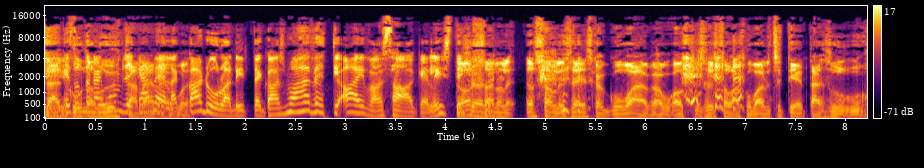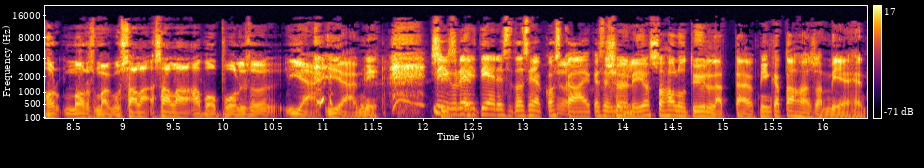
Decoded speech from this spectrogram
Sä et ja totta kai mun kävellä neuvoja. kadulla niiden kanssa. Mua hävetti aivan saakelisti. Jossain oli, jossain oli Seiskan kuva, joka otti se salakuva. Nyt se tietää sun morsmaa, kun sala, sala-avopuoliso jää. Iän, niin. Niin kuin ei tiedä se tosiaan koskaan aikaisemmin. Shirley, jos sä haluat yllättää minkä tahansa miehen,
